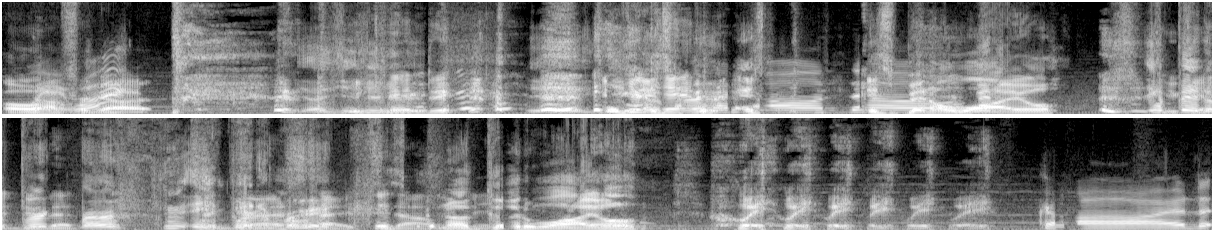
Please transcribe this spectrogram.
Oh, I wait, what? forgot. You you- can't do it. Yeah, You you can't- can't. oh no. It's been a while. It You been a can't do brick, that bro. to It been a brick. types. It's No, been a good while. Wait, wait, wait, wait, wait, wait. God.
